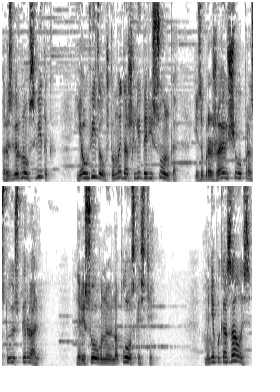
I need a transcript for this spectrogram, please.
Развернув свиток, я увидел, что мы дошли до рисунка, изображающего простую спираль, нарисованную на плоскости. Мне показалось,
